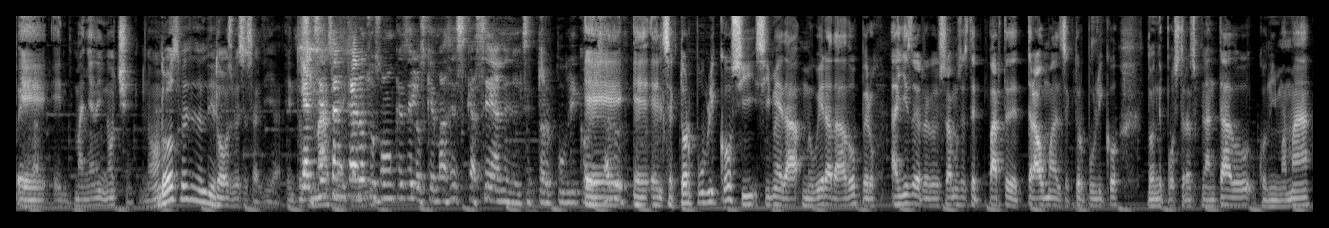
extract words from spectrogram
eh, en mañana y noche, ¿no? Dos veces al día. Dos veces al día. y Entonces, al ser más tan caro, supongo que es de los que más escasean en el sector público de Eh, salud. eh, el sector público sí, sí me, da, me hubiera dado, pero ahí es donde regresamos a esta parte de trauma del sector público, donde post-trasplantado con mi mamá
